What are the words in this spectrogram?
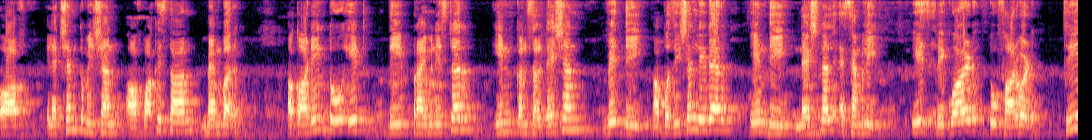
of election commission of pakistan member. According to it the prime minister in consultation with the opposition leader in the national assembly is required to forward three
